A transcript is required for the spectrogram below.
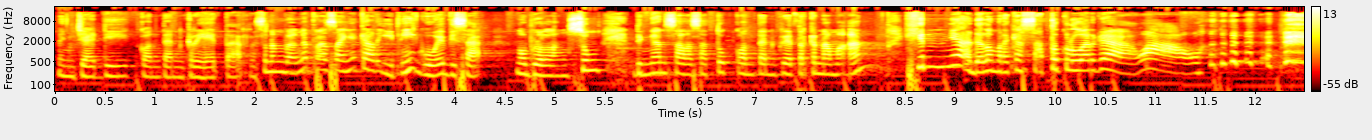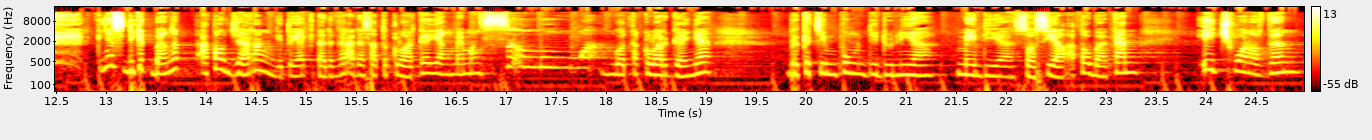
menjadi content creator. Senang banget rasanya kali ini gue bisa ngobrol langsung dengan salah satu content creator kenamaan. Hintnya adalah mereka satu keluarga. Wow. Kayaknya sedikit banget atau jarang gitu ya kita dengar ada satu keluarga yang memang semua anggota keluarganya berkecimpung di dunia media sosial atau bahkan each one of them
